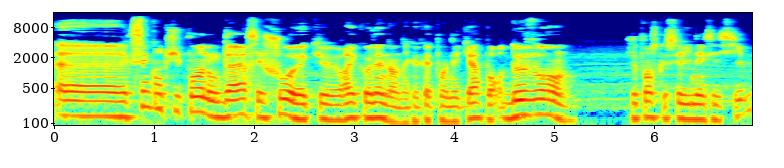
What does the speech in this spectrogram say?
Euh, avec 58 points, donc derrière c'est chaud avec euh, Raikkonen, on n'a que 4 points d'écart. Pour devant, je pense que c'est inaccessible.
